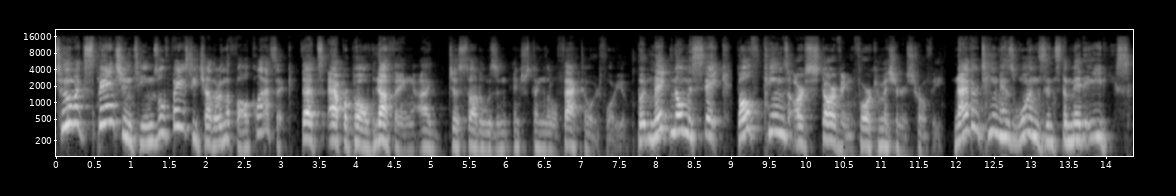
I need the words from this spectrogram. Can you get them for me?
two expansion teams will face each other in the Fall Classic. That's apropos of nothing. I just thought it was an interesting little factoid for you. But make no mistake, both teams are starving for a Commissioner's Trophy. Neither team has won since the mid 80s.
